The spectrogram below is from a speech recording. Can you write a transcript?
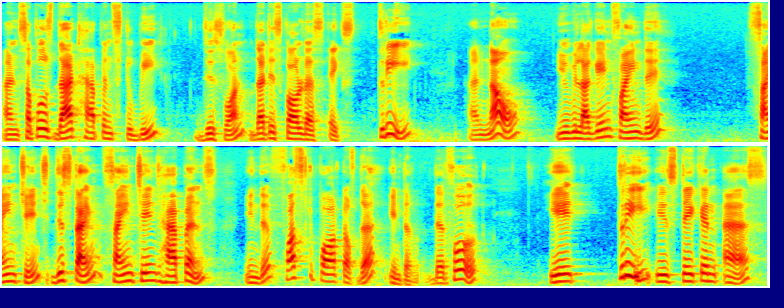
and suppose that happens to be this one that is called as x 3 and now you will again find the sign change this time sign change happens in the first part of the interval. Therefore, a 3 is taken as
